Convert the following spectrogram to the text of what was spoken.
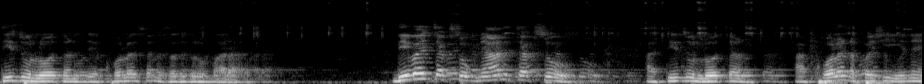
ત્રીજું લોચન જે ખોલે છે ને સદગુરુ મહારાજ, દિવ્ય ચક્ષુ, જ્ઞાન ચક્ષુ આ ત્રીજું લોચન આ ખોલે ને પછી એને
